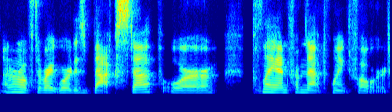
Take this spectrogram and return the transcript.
I don't know if the right word is backstep or plan from that point forward?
